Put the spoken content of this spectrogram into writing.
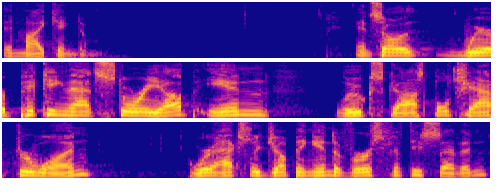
in my kingdom. And so we're picking that story up in Luke's Gospel, chapter 1. We're actually jumping into verse 57.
